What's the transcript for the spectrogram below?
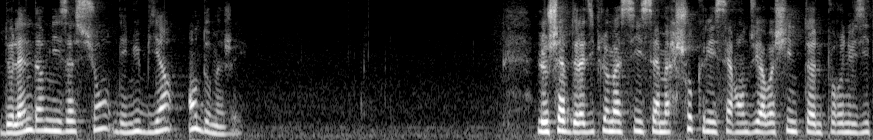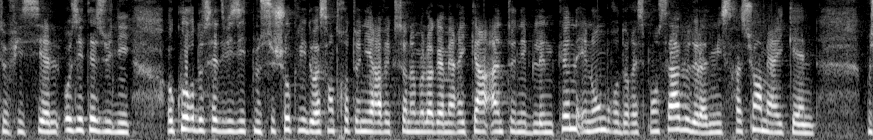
de l'indemnisation des Nubiens endommagés. Le chef de la diplomatie, Samir Choukri, s'est rendu à Washington pour une visite officielle aux États-Unis. Au cours de cette visite, M. Choukri doit s'entretenir avec son homologue américain Anthony Blinken et nombre de responsables de l'administration américaine. M.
